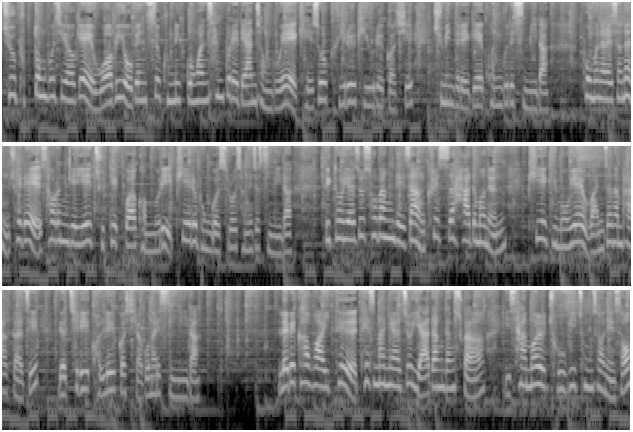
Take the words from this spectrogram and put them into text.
주 북동부 지역의 워비 오벤스 국립공원 산불에 대한 정보에 계속 귀를 기울일 것이 주민들에게 권고됐습니다. 포모날에서는 최대 30개의 주택과 건물이 피해를 본 것으로 전해졌습니다. 빅토리아주 소방대장 크리스 하드먼은 피해 규모의 완전한 파악까지 며칠이 걸릴 것이라고 말했습니다. 레베카 화이트 태즈매니아주 야당 당수가 이 3월 조기 총선에서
